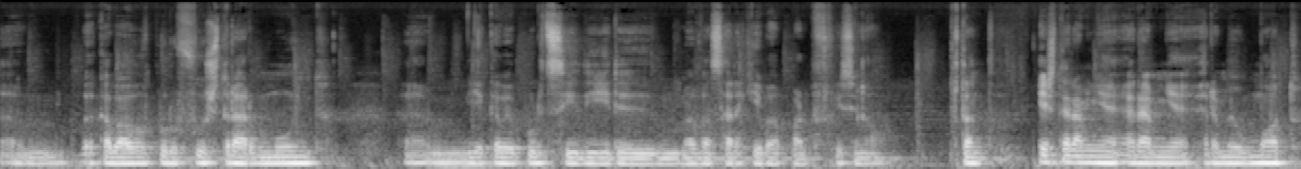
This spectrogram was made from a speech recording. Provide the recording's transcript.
um, acabava por frustrar muito um, e acabei por decidir um, avançar aqui para a parte profissional. Portanto, este era a minha, era a minha, era o meu moto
